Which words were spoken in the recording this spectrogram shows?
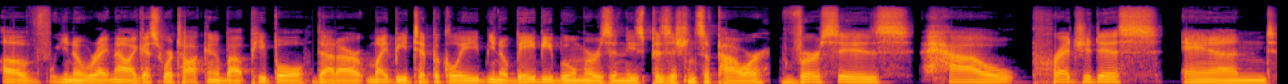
of, you know, right now, I guess we're talking about people that are, might be typically, you know, baby boomers in these positions of power versus how prejudice and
